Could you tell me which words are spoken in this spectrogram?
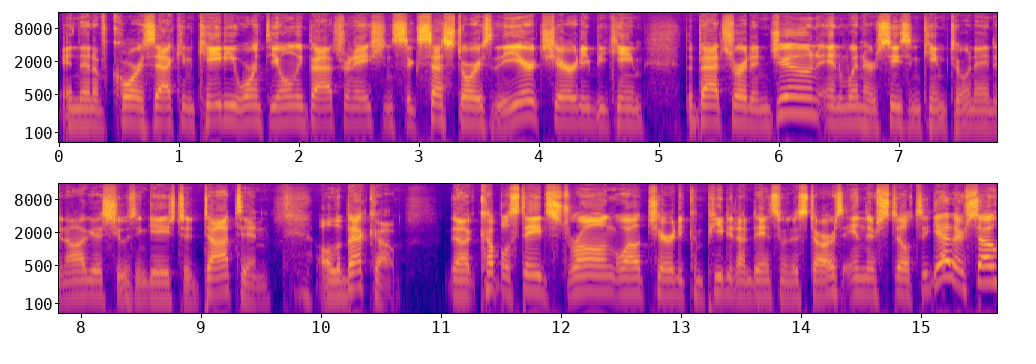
And then, of course, Zach and Katie weren't the only Bachelor Nation success stories of the year. Charity became the Bachelorette in June, and when her season came to an end in August, she was engaged to Dotun. Olubeko. The couple stayed strong while Charity competed on Dancing with the Stars, and they're still together. So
